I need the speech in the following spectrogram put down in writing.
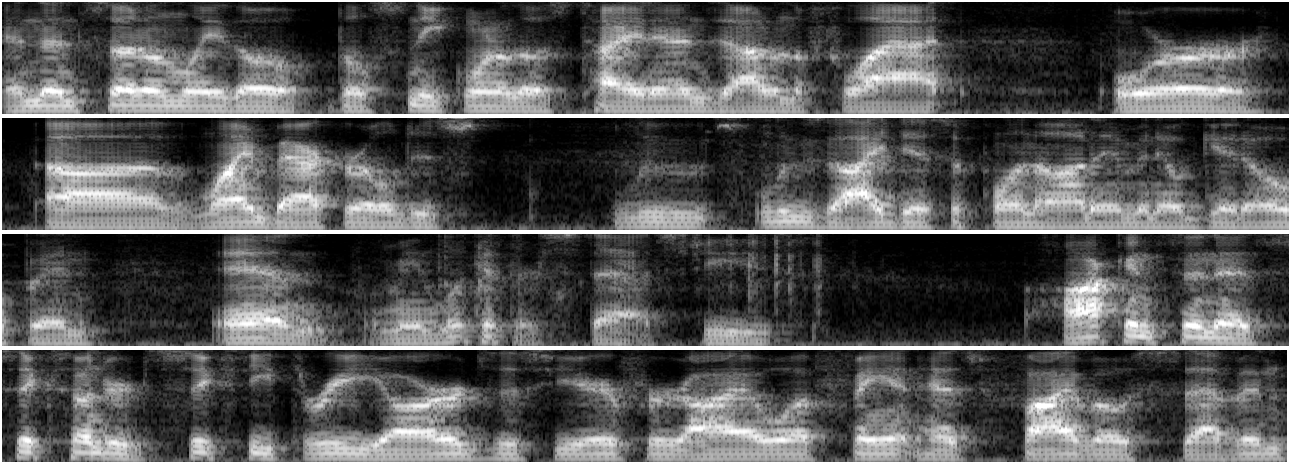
and then suddenly they'll they'll sneak one of those tight ends out in the flat, or uh, linebacker will just lose lose eye discipline on him and he'll get open. And I mean, look at their stats. Jeez, Hockenson has 663 yards this year for Iowa. Fant has 507.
